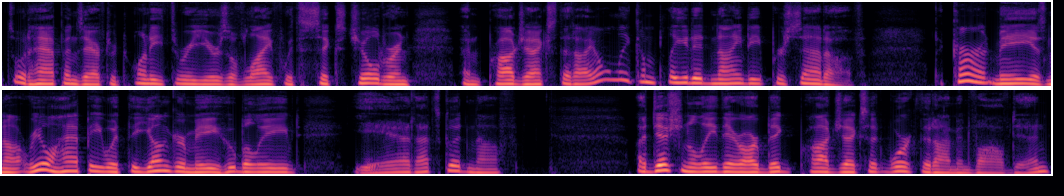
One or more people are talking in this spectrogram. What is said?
It's what happens after 23 years of life with six children and projects that I only completed 90% of. The current me is not real happy with the younger me who believed, yeah, that's good enough. Additionally, there are big projects at work that I'm involved in.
